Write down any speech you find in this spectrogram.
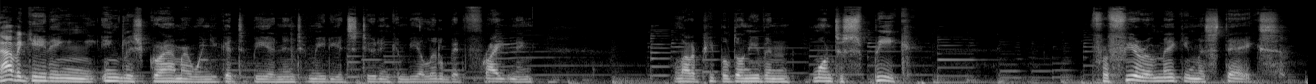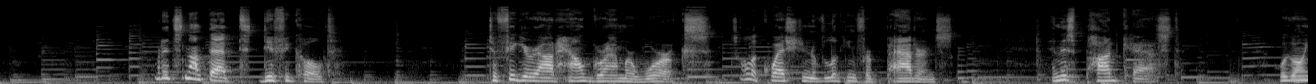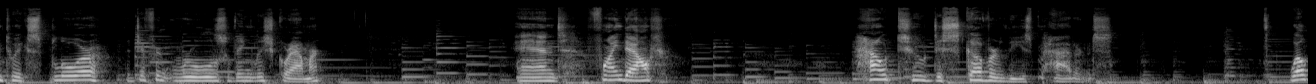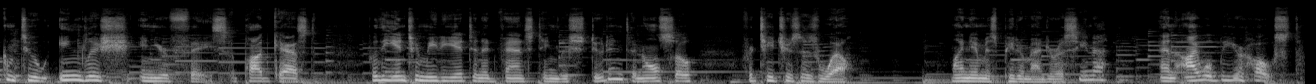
Navigating English grammar when you get to be an intermediate student can be a little bit frightening. A lot of people don't even want to speak for fear of making mistakes. But it's not that difficult to figure out how grammar works. It's all a question of looking for patterns. In this podcast, we're going to explore the different rules of English grammar and find out how to discover these patterns. Welcome to English in Your Face, a podcast for the intermediate and advanced English student and also for teachers as well. My name is Peter Mandaracina, and I will be your host.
